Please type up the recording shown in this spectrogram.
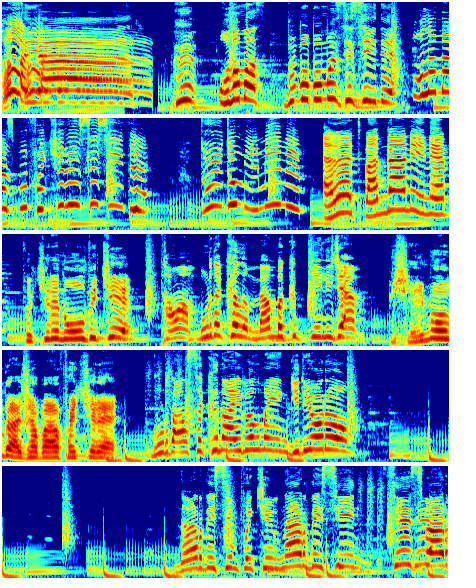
Hayır. Hı, olamaz. Bu babamın sesiydi. Olamaz bu fakirin sesiydi. Duydum eminim. Evet ben de eminim. Fakire ne oldu ki? Tamam burada kalın ben bakıp geleceğim. Bir şey mi oldu acaba fakire? Buradan sakın ayrılmayın gidiyorum. Neredesin fakir neredesin? Ses, ver,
